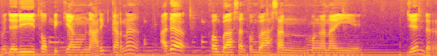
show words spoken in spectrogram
menjadi topik yang menarik karena ada pembahasan-pembahasan mengenai gender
